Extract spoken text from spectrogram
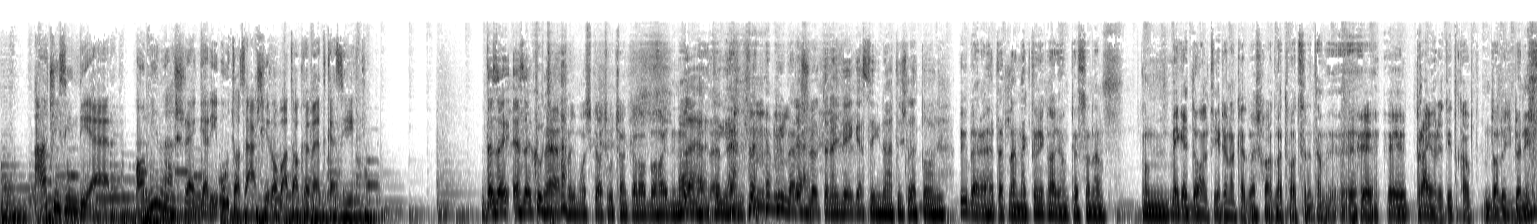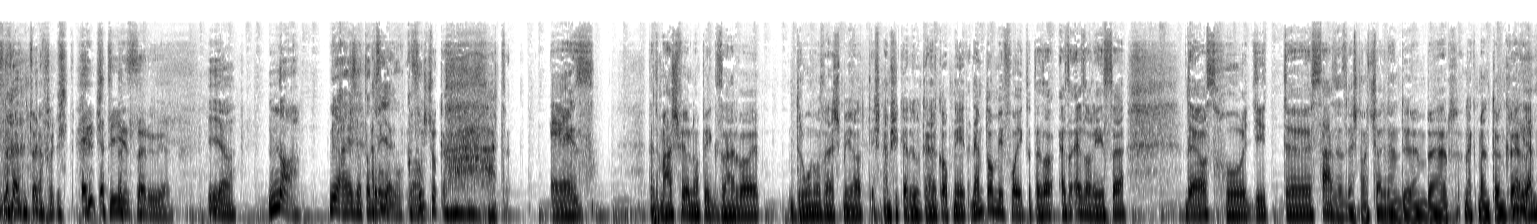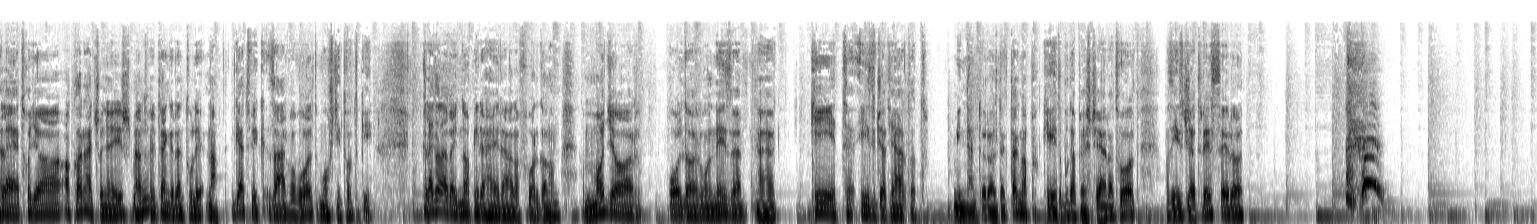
Ácsiz Indier, a millás reggeli utazási robata következik. Ezek, ezek után... Lehet, hogy most kell a csúcson kell abba hagyni, nem? Lehet, Mert, igen. És rögtön egy végeszignát is letolni. Überelhetetlennek tűnik, nagyon köszönöm. Um, még egy dalt írjon a kedves hallgató, szerintem ő, ő, ő priority-t kap dalügyben is, szerintem, hogy stílszerűen. Ja. Na, mi a helyzet a hát drónokkal? Fussuk, hát ez. Tehát másfél napig zárva drónozás miatt, és nem sikerült elkapni. Nem tudom, mi folyik, tehát ez a, ez, ez a része de az, hogy itt százezres nagyságrendű embernek ment tönkre. Le- lehet, hogy a, a karácsonya is, mert uh-huh. hogy tengeren túl... Na, Gatwick zárva volt, most nyitott ki. Legalább egy nap, mire helyreáll a forgalom. A magyar oldalról nézve két EasyJet jártat mindent töröltek. Tegnap két budapesti járat volt az EasyJet részéről,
